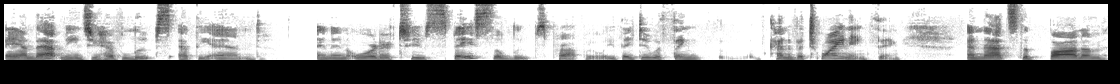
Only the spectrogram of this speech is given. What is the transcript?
And that means you have loops at the end. And in order to space the loops properly, they do a thing, kind of a twining thing. And that's the bottom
